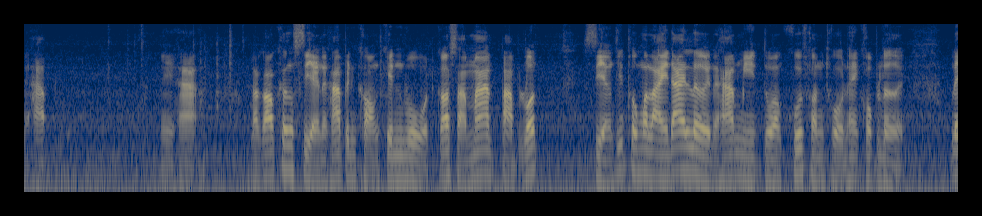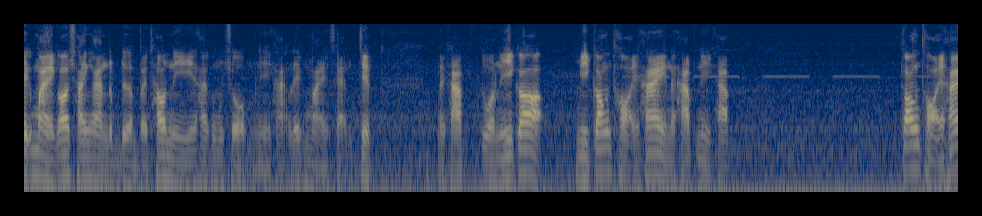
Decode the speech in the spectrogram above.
นะครับ นี่ฮะ แล้วก็เครื่องเสียงนะครับ เป็นของ Kenwood ก็สามารถปรับลดเสียงที่พวงมาลัยได้เลยนะครับ มีตัว Cruise Control ให้ครบเลย เลขใหม่ก็ใช้งานเดิมๆไปเท่านี้นะครับคุณผู้ชม นี่ฮะ เลขใหม่แสนเจ็ดนะครับ ตัวนี้ก็มีกล้องถอยให้นะครับ นี่ครับ กล้องถอยให้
